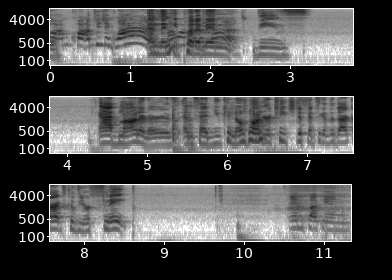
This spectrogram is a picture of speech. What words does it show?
know." I'm, cla- I'm teaching class. And then he put him in class. these admonitors and said you can no longer teach defense against the dark arts because you're Snape. in fucking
